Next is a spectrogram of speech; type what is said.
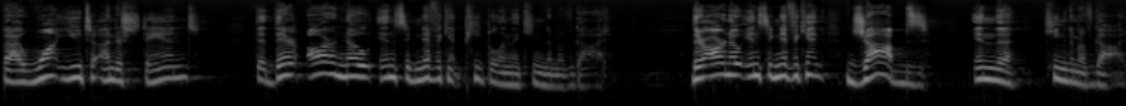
but I want you to understand that there are no insignificant people in the kingdom of God. There are no insignificant jobs in the kingdom of God.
